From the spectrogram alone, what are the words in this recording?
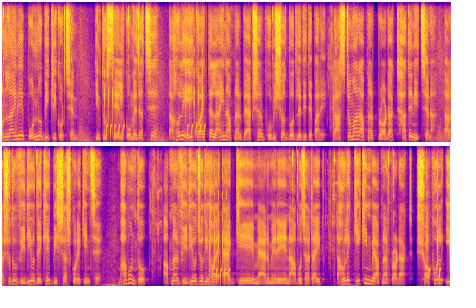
অনলাইনে পণ্য বিক্রি করছেন। কিন্তু সেল কমে যাচ্ছে, তাহলে এই কয়েকটা লাইন আপনার ব্যবসার ভবিষ্যৎ বদলে দিতে পারে। কাস্টমার আপনার প্রোডাক্ট হাতে নিচ্ছে না, তারা শুধু ভিডিও দেখে বিশ্বাস করে কিনছে। ভাবুন তো, আপনার ভিডিও যদি হয় একঘেয়ে ম্যার মেরে না বোঝা টাইপ, তাহলে কে কিনবে আপনার প্রোডাক্ট? সফল ই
